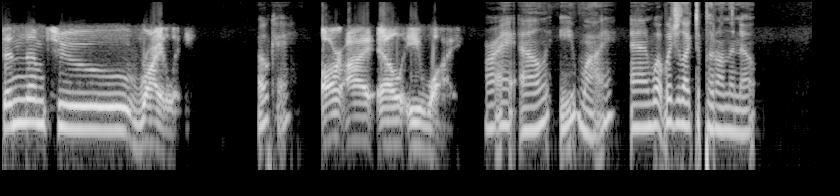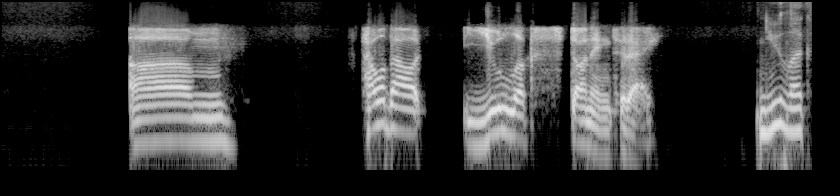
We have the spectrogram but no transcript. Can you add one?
send them to Riley. Okay. R I L E Y. R I L E Y. And what would you like to put on the note? Um, how about you look stunning today? You look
